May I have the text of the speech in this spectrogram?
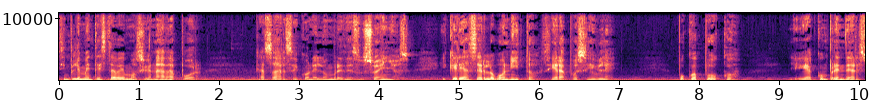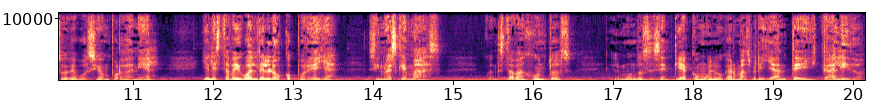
Simplemente estaba emocionada por casarse con el hombre de sus sueños y quería hacerlo bonito si era posible. Poco a poco llegué a comprender su devoción por Daniel y él estaba igual de loco por ella, si no es que más. Cuando estaban juntos, el mundo se sentía como un lugar más brillante y cálido,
